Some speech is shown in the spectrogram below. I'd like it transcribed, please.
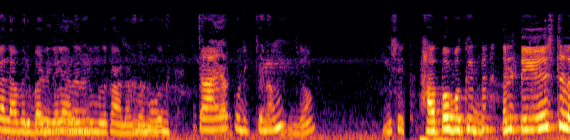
കലാപരിപാടികളാണ് ഇന്ന് നമ്മൾ കാണാൻ പോകുന്നത് ചായ കുടിക്കണം. അപ്പൊ നമുക്ക് ഇന്ന് നല്ല ടേസ്റ്റ് ഉള്ള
